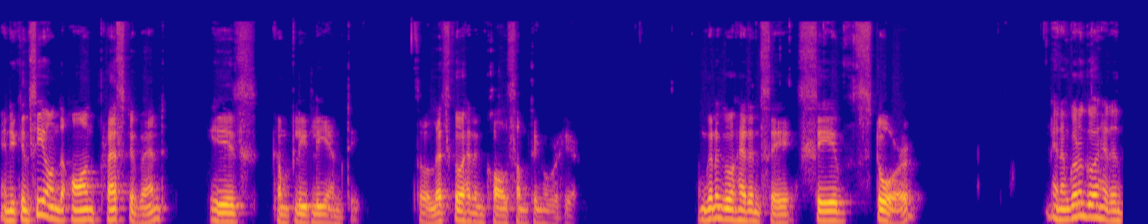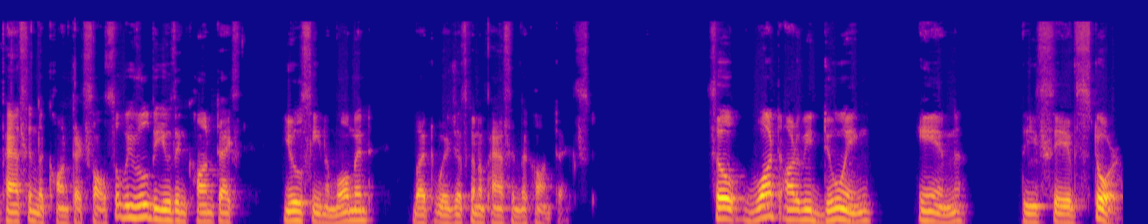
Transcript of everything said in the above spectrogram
And you can see on the on pressed event, is completely empty. So let's go ahead and call something over here. I'm going to go ahead and say save store. And I'm going to go ahead and pass in the context also. We will be using context. You'll see in a moment, but we're just going to pass in the context. So what are we doing in the save store?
